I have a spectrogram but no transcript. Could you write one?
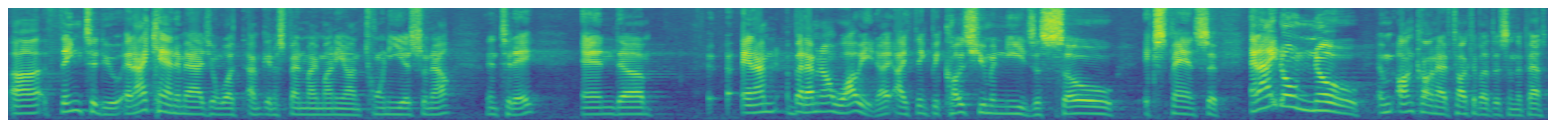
uh, thing to do. And I can't imagine what I'm going to spend my money on 20 years from now than today. And, um, and I'm, but I'm not worried. I, I think because human needs are so expansive. And I don't know, and Onkar and I have talked about this in the past,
